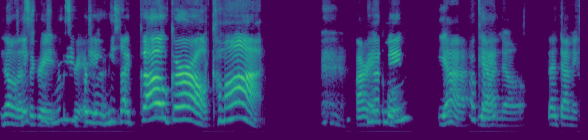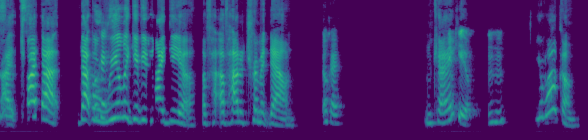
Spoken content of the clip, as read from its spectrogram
No, that's a great, that's great for you. He's like, "Go, girl, come on." All right. You know what cool. I mean? Yeah. Okay. Yeah. No, that that makes Try sense. try that. That will Okay. really give you an idea of of how to trim it down. Okay. Okay? Thank you. hmm You're welcome.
